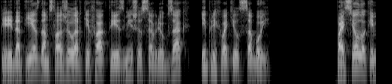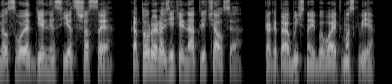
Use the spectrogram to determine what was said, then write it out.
Перед отъездом сложил артефакты из Мишеса в рюкзак и прихватил с собой. Поселок имел свой отдельный съезд шоссе, который разительно отличался, как это обычно и бывает в Москве,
